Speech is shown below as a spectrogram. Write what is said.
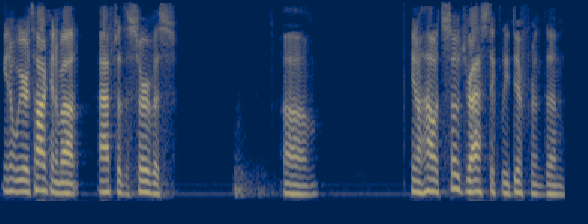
you know, we were talking about after the service. Um, you know how it's so drastically different than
